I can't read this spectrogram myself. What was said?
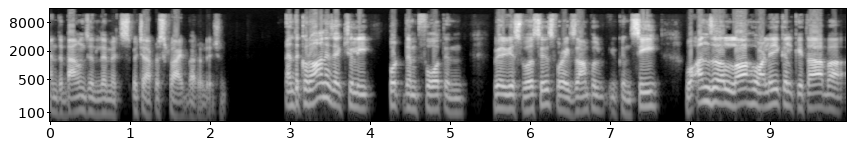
and the bounds and limits which are prescribed by religion. And the Quran has actually put them forth in various verses. For example, you can see وأنزل الله عليك الكتاب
